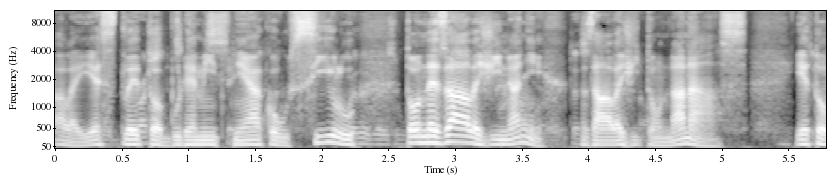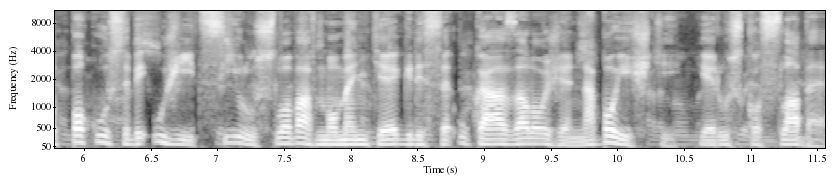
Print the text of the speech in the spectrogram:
ale jestli to bude mít nějakou sílu, to nezáleží na nich, záleží to na nás. Je to pokus využít sílu slova v momentě, kdy se ukázalo, že na bojišti je Rusko slabé.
